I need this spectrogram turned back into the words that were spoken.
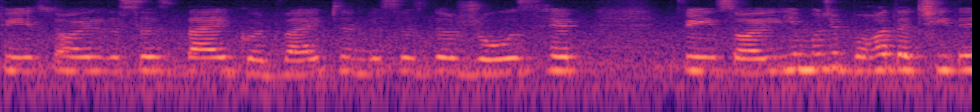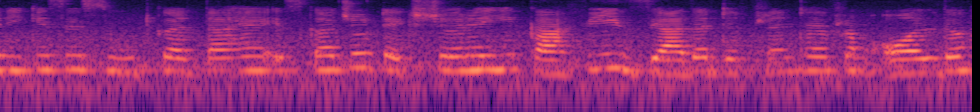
face oil this is by Good Vibes and this is the rose hip face oil ये मुझे बहुत अच्छी तरीके से सूट करता है। इसका जो टेक्सचर है, ये काफ़ी ज़्यादा डिफरेंट है from all the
